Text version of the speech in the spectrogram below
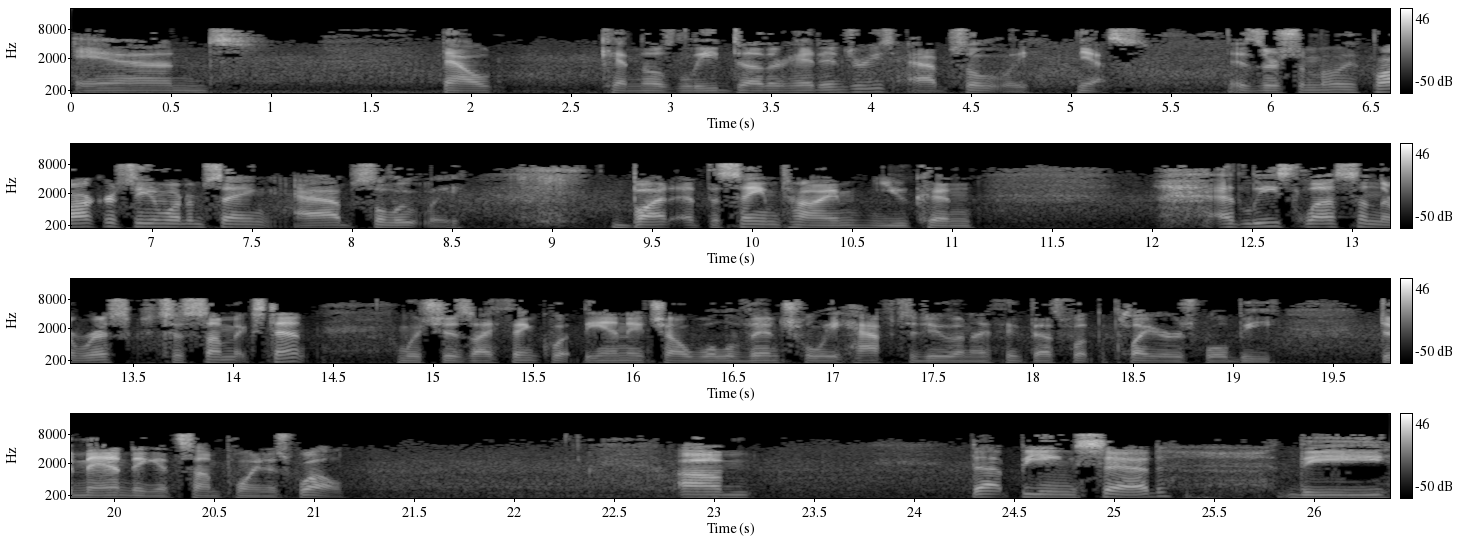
and now can those lead to other head injuries? Absolutely, yes. Is there some hypocrisy in what I'm saying? Absolutely. But at the same time, you can at least lessen the risk to some extent, which is, I think, what the NHL will eventually have to do, and I think that's what the players will be demanding at some point as well. Um, that being said, the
